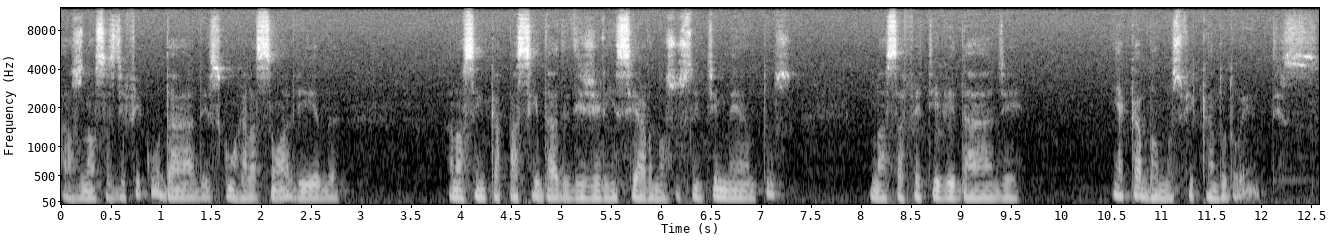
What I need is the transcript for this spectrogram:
as nossas dificuldades com relação à vida, a nossa incapacidade de gerenciar nossos sentimentos, nossa afetividade e acabamos ficando doentes.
